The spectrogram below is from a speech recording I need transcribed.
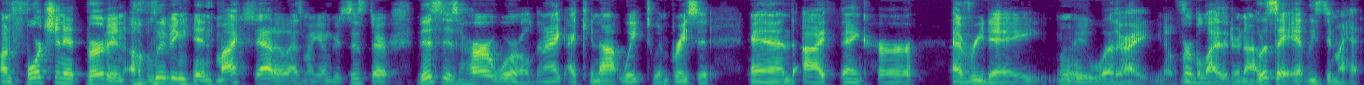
unfortunate burden of living in my shadow as my younger sister. This is her world, and I, I cannot wait to embrace it. And I thank her every day, whether I you know verbalize it or not. Let's say at least in my head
